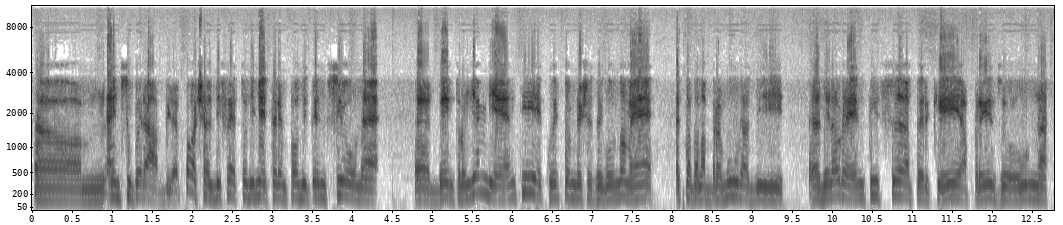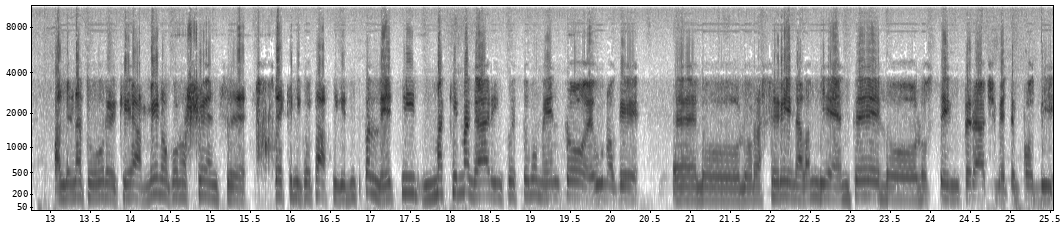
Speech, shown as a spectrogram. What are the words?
ehm, è insuperabile. Poi c'è il difetto di mettere un po' di tensione eh, dentro gli ambienti e questo invece secondo me è stata la bravura di eh, De Laurentiis perché ha preso un allenatore che ha meno conoscenze tecnico-tattiche di Spalletti, ma che magari in questo momento è uno che eh, lo, lo, rasserena l'ambiente, lo, lo, stempera, ci mette un po' di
